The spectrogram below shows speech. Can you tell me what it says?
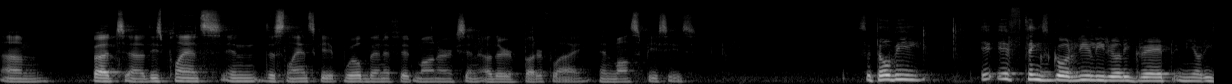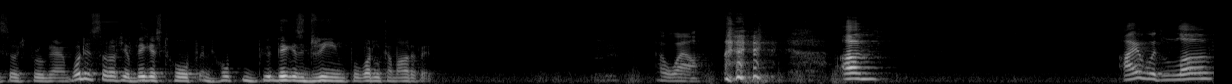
Um, but uh, these plants in this landscape will benefit monarchs and other butterfly and moth species. So Toby, if things go really, really great in your research program, what is sort of your biggest hope and hope, biggest dream for what will come out of it? Oh, wow. um, I would love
